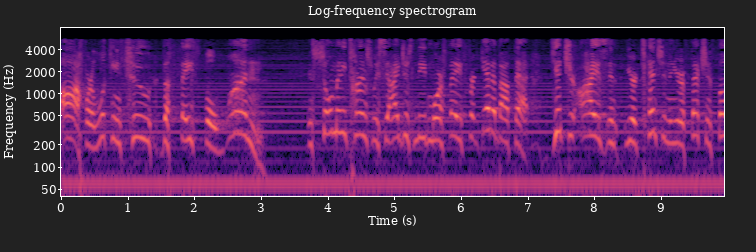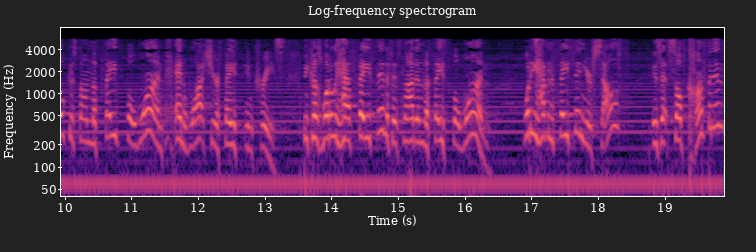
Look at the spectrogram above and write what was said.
off or looking to the faithful one. And so many times we say, I just need more faith. Forget about that. Get your eyes and your attention and your affection focused on the faithful one and watch your faith increase. Because what do we have faith in if it's not in the faithful one? What are you having faith in? Yourself? Is that self confidence?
